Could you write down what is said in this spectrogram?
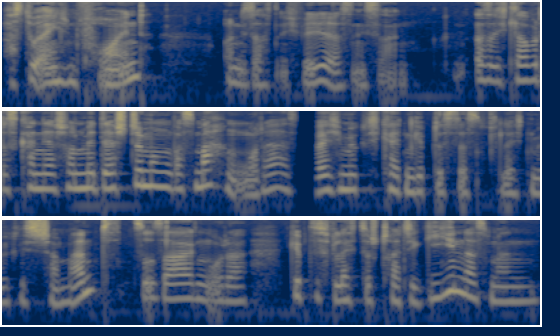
hast du eigentlich einen Freund? Und ich sage, ich will dir das nicht sagen. Also ich glaube, das kann ja schon mit der Stimmung was machen, oder? Also welche Möglichkeiten gibt es, das vielleicht möglichst charmant zu sagen? Oder gibt es vielleicht so Strategien, dass man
